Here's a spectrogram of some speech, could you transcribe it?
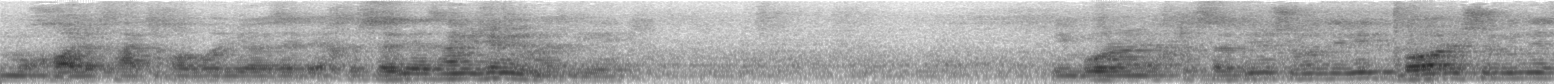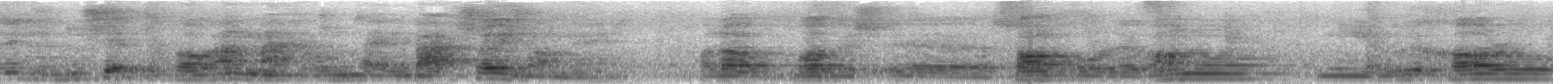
مخالفت ها با ریاضت اقتصادی از همینجا میومد دیگه. این بحران اقتصادی رو شما دیدید بارش رو میندازید رو دوش اتفاقا محروم ترین بخش های جامعه. حالا بازش سال خوردگان و نیروی کار و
